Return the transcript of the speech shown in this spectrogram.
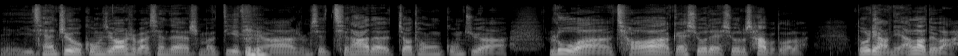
你以前只有公交是吧？现在什么地铁啊，什么些其他的交通工具啊，路啊、桥啊，该修的也修的差不多了，都两年了，对吧？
